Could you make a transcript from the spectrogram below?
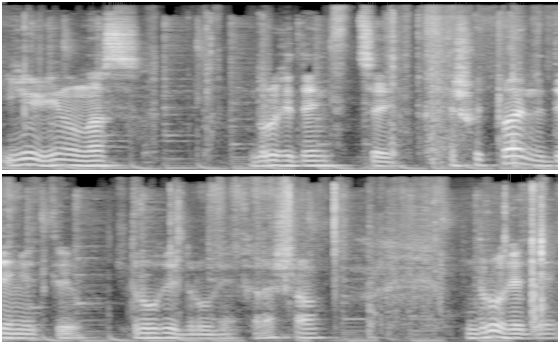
І він у нас другий день цей. Я ж хоч правильний день відкрив. Другий, другий, хорошо. Другий день.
